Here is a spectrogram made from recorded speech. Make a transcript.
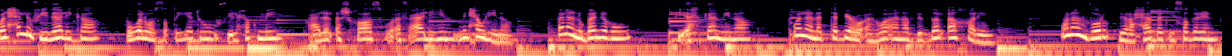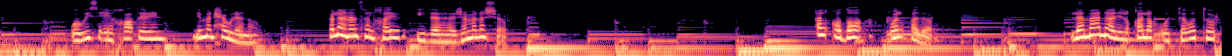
والحل في ذلك هو الوسطية في الحكم على الأشخاص وأفعالهم من حولنا. فلا نبالغ في أحكامنا ولا نتبع أهواءنا ضد الآخرين. وننظر برحابة صدر ووسع خاطر لمن حولنا. فلا ننسى الخير إذا هاجمنا الشر. القضاء والقدر. لا معنى للقلق والتوتر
